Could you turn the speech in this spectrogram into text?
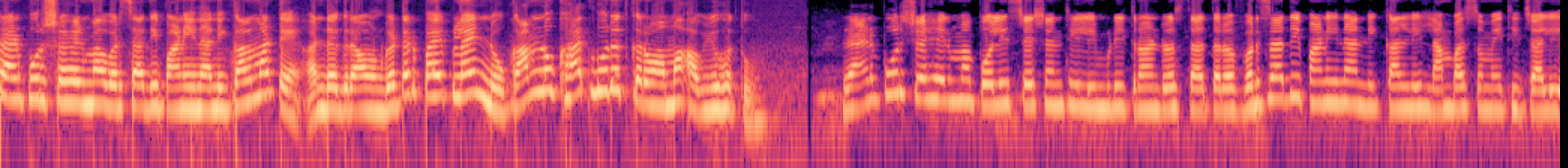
રાણપુર શહેરમાં વરસાદી પાણીના નિકાલ માટે અંડરગ્રાઉન્ડ ગટર પાઇપલાઇનનું કામનું ખાતમુહૂર્ત કરવામાં આવ્યું હતું. રાણપુર શહેરમાં પોલીસ સ્ટેશનથી લીંબડી ત્રણ રસ્તા તરફ વરસાદી પાણીના નિકાલની લાંબા સમયથી ચાલી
